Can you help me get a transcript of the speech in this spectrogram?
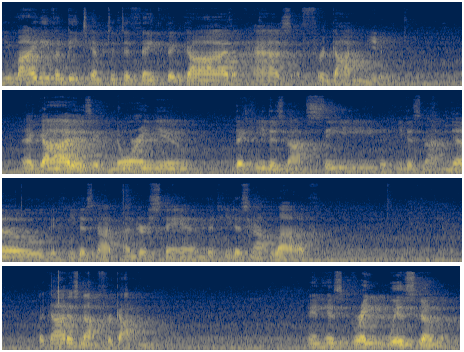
You might even be tempted to think that God has forgotten you, that God is ignoring you, that He does not see, that He does not know, that He does not understand, that He does not love. But God is not forgotten. In His great wisdom,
